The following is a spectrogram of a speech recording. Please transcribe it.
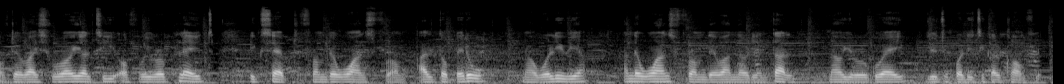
of the Viceroyalty of River Plate, except from the ones from Alto Peru, now Bolivia, and the ones from the Banda Oriental, now Uruguay, due to political conflict.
